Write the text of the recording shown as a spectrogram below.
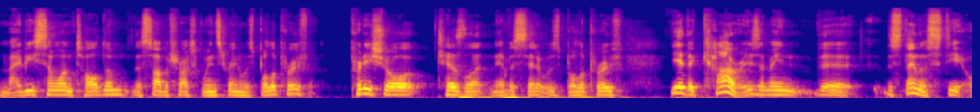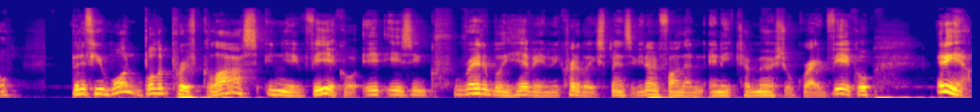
maybe someone told them the Cybertruck's windscreen was bulletproof. Pretty sure Tesla never said it was bulletproof. Yeah, the car is. I mean, the the stainless steel. But if you want bulletproof glass in your vehicle, it is incredibly heavy and incredibly expensive. You don't find that in any commercial grade vehicle. Anyhow,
